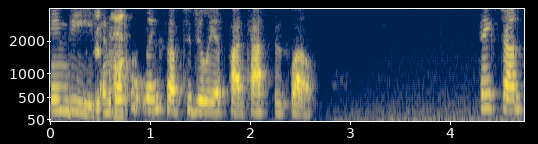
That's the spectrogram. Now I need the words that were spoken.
Indeed. Good and talk. we'll put links up to Julia's podcast as well. Thanks, John.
